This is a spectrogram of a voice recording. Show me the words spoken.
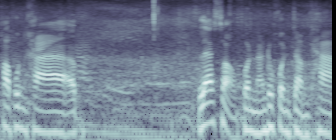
ขอบคุณครับและสองคนนั้นทุกคนจำเท้า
